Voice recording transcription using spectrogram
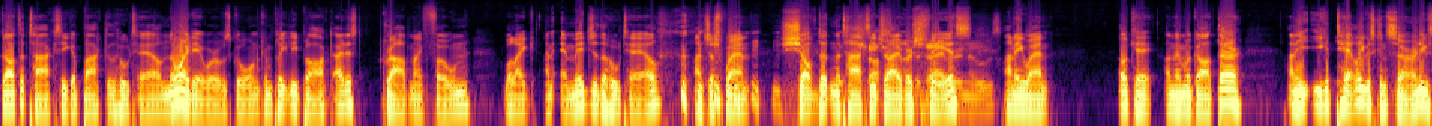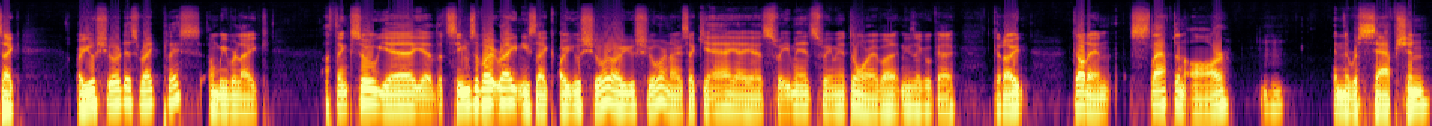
Got the taxi, got back to the hotel. No idea where it was going. Completely blocked. I just grabbed my phone with like an image of the hotel and just went shoved it in the taxi driver's the driver face. knows. And he went, okay. And then we got there, and he, you could tell he was concerned. He was like, "Are you sure this right place?" And we were like, "I think so. Yeah, yeah, that seems about right." And he's like, "Are you sure? Are you sure?" And I was like, "Yeah, yeah, yeah. Sweet mate, sweet mate. Don't worry about it." And he's like, "Okay." Got out, got in, slept an hour Mhm. in the reception.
